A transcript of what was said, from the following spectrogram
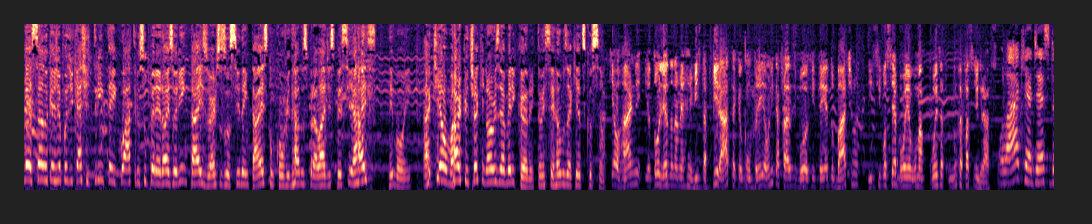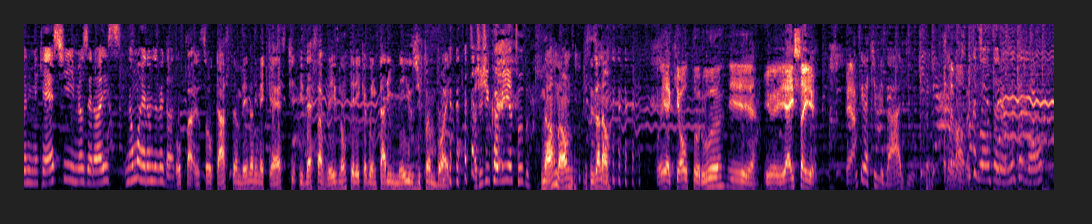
Começando o QG Podcast 34 super-heróis orientais versus ocidentais com convidados pra lá de especiais. Rimou, hein? Aqui é o Marco e Chuck Norris é americano, então encerramos aqui a discussão. Aqui é o Harney e eu tô olhando na minha revista Pirata que eu comprei. A única frase boa que tem é do Batman. E se você é bom em alguma coisa, nunca faça de graça. Olá, aqui é a Jess do AnimeCast e meus heróis não morreram de overdose. Opa, eu sou o Cass também do AnimeCast e dessa vez não terei que aguentar e-mails de fanboy. A gente encaminha tudo. não, não, precisa não. Oi, aqui é o Toru e, e, e é isso aí. É. Que criatividade. Muito bom, Toru, muito bom.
